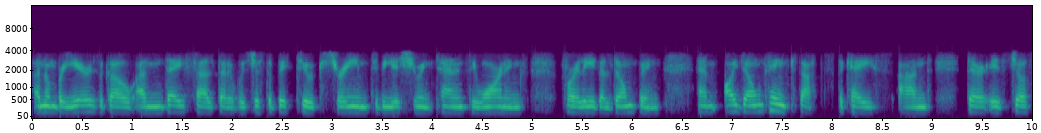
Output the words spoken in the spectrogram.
a number of years ago, and they felt that it was just a bit too extreme to be issuing tenancy warnings for illegal dumping. Um, I don't think that's the case, and there is just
